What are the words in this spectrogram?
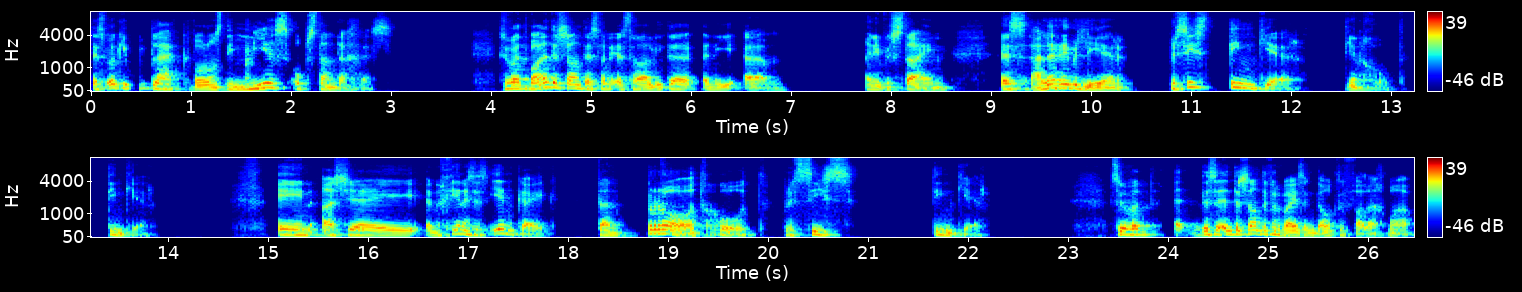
is ook die plek waar ons die mees opstandig is. So wat baie interessant is van die Israeliete in die ehm um, in die woestyn is hulle rebelleer presies 10 keer teen God, 10 keer. En as jy in Genesis 1 kyk, dan praat God presies 10 keer. So wat dis 'n interessante verwysing dalk toevallig, maar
